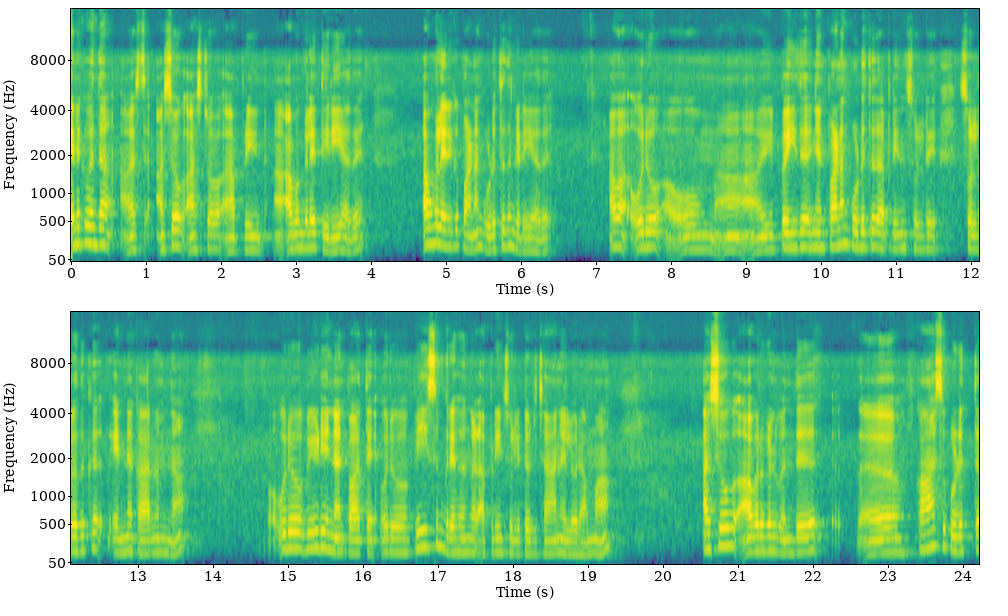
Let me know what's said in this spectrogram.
எனக்கு வந்து அஸ் அசோக் ஆஸ்ட்ரோ அப்படின்னு அவங்களே தெரியாது. அவங்கள எனக்கு பணம் கொடுத்ததும் கிடையாது. அவ ஒரு இப்போ இது ஞான் பணம் கொடுத்தது அப்படின்னு சொல்லி சொல்கிறதுக்கு என்ன காரணம்னா ஒரு வீடியோ நான் பார்த்தேன். ஒரு பேசும் கிரகங்கள் அப்படின்னு சொல்லிட்டு ஒரு சேனல் ஒரு அம்மா அசோக் அவர்கள் வந்து காசு கொடுத்து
